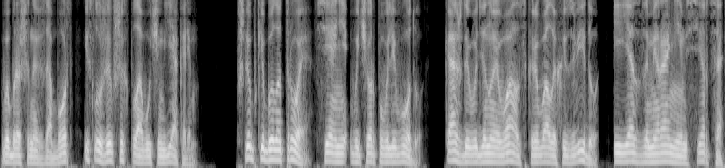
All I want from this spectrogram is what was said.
выброшенных за борт и служивших плавучим якорем. В шлюпке было трое, все они вычерпывали воду, Каждый водяной вал скрывал их из виду, и я с замиранием сердца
